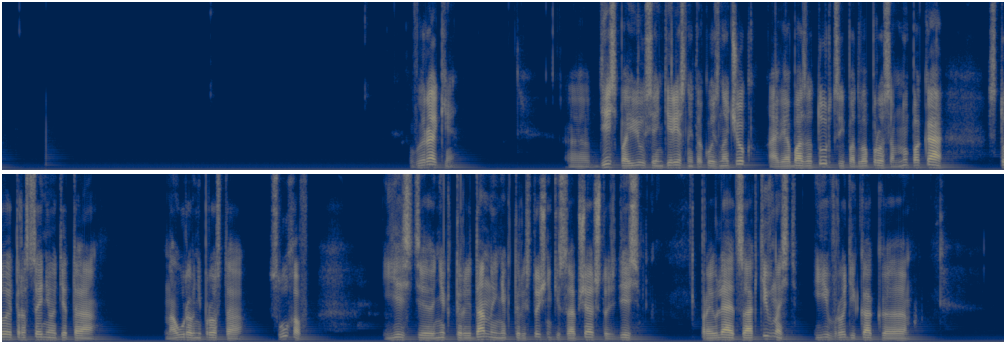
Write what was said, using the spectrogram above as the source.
В Ираке здесь появился интересный такой значок авиабаза Турции под вопросом. Но ну, пока стоит расценивать это на уровне просто слухов. Есть э, некоторые данные, некоторые источники сообщают, что здесь проявляется активность и вроде как э,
